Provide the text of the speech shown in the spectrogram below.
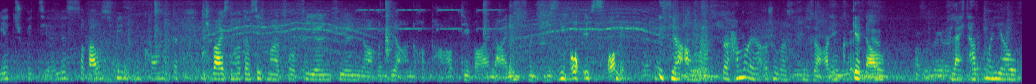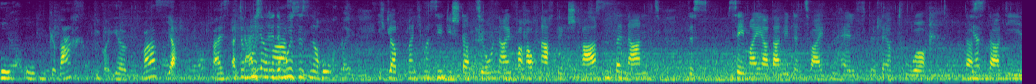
jetzt Spezielles rausfinden konnte. Ich weiß nur, dass ich mal vor vielen, vielen Jahren hier an einer Party war in einem von diesen Häusern. Ist ja auch was. Da haben wir ja auch schon was zu sagen können. Genau. Vielleicht hat man ja auch hoch oben gewacht über irgendwas. Ja. Weiß Also du musst, du musst es noch hochbringen. Ich glaube, manchmal sind die Stationen einfach auch nach den Straßen benannt. Das sehen wir ja dann in der zweiten Hälfte der Tour, dass Ja. da die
